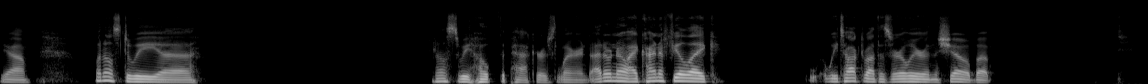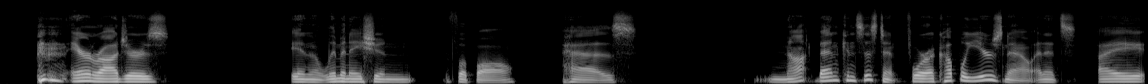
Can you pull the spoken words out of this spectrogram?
yeah. What else do we? uh What else do we hope the Packers learned? I don't know. I kind of feel like we talked about this earlier in the show, but Aaron Rodgers in elimination football has not been consistent for a couple years now and it's I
